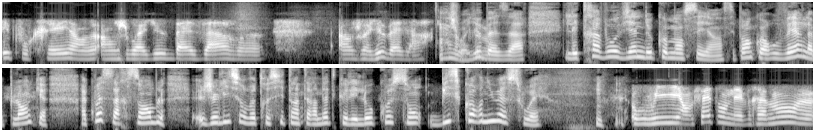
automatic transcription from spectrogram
et pour créer un, joyeux bazar un joyeux bazar. Un joyeux bazar. Les travaux viennent de commencer, hein. c'est pas encore ouvert la planque. À quoi ça ressemble? Je lis sur votre site internet que les locaux sont biscornus à souhait. oui, en fait, on est vraiment euh,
